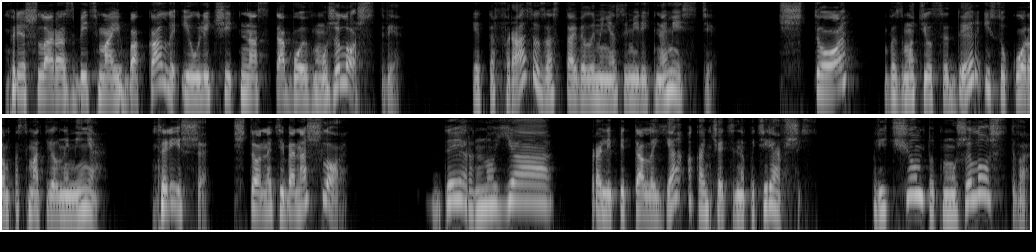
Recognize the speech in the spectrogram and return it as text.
«Пришла разбить мои бокалы и уличить нас с тобой в мужеложстве». Эта фраза заставила меня замереть на месте. «Что?» – возмутился Дэр и с укором посмотрел на меня. «Триша, что на тебя нашло?» «Дэр, но я...» – пролепетала я, окончательно потерявшись. «При чем тут мужеложство?»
